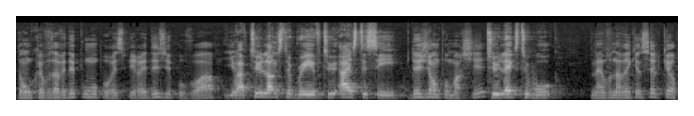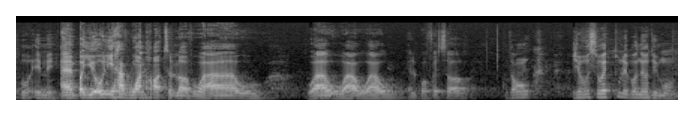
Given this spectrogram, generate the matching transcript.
Donc, euh, vous avez des poumons pour respirer, des yeux pour voir, You have two lungs to breathe, two eyes to see, deux jambes pour marcher, two legs to walk, mais vous n'avez qu'un seul cœur pour aimer. and, but you only have one heart to love. Wow. Wow, wow, wow. El professor. Donc, je vous souhaite tous les bonheurs du monde.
